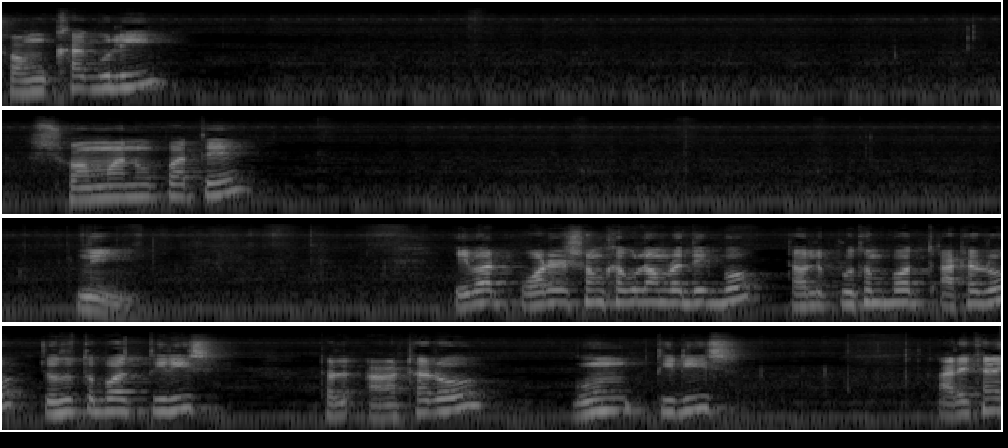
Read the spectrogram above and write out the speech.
সংখ্যাগুলি সমানুপাতে নেই। এবার পরের সংখ্যাগুলো আমরা দেখব। তাহলে প্রথম পদ আঠারো, চতুর্থ পদ তিরিশ, তাহলে আঠারো গুণ তিরিশ। আর এখানে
